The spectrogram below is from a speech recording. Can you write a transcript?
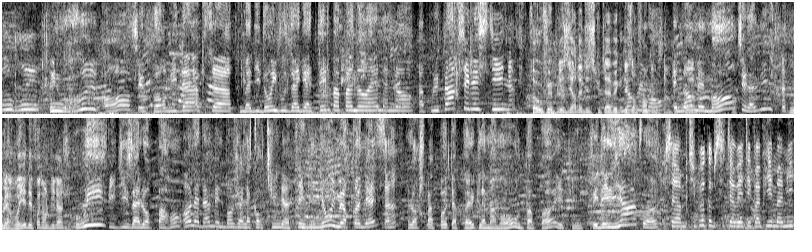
Une grue. Une grue Oh, c'est formidable ça. Bah dis donc, il vous a gâté le Papa Noël alors. À plus tard, Célestine. Ça vous fait plaisir de discuter avec des enfants comme ça? Énormément, c'est la vie. Vous les revoyez des fois dans le village? Oui, ils disent à leurs parents Oh la dame, elle mange à la cantine C'est mignon, ils me reconnaissent hein. Alors je papote après avec la maman ou le papa et puis fais des liens quoi. C'est un petit peu comme si tu avais tes papiers et mamie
